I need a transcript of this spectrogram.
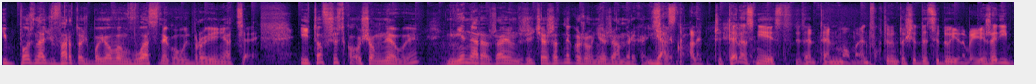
i poznać wartość bojową własnego uzbrojenia C. I to wszystko osiągnęły, nie narażając życia żadnego żołnierza amerykańskiego. Jasne, ale czy teraz nie jest ten, ten moment, w którym to się decyduje? No bo jeżeli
